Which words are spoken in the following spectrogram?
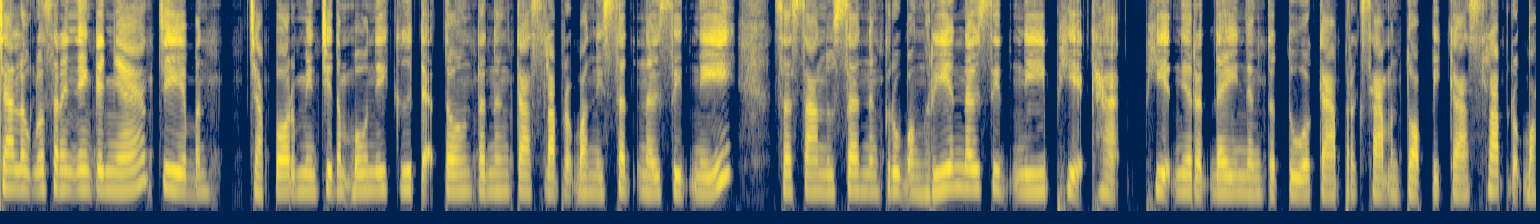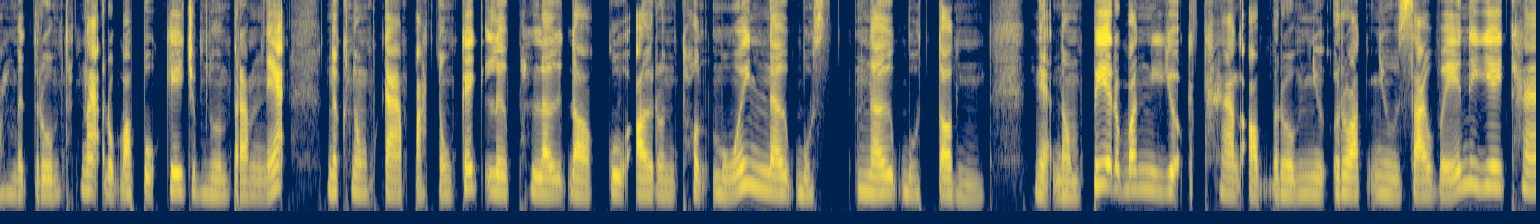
ចាលោកលោកស្រីនាងកញ្ញាជា ចាព័ត៌មានជាដំបូងនេះគឺតកតងទៅនឹងការស្លាប់របស់និស្សិតនៅស៊ីដនីសិស្សានុសិស្សនិងគ្រូបង្រៀននៅស៊ីដនីភាគខភាគនិរដីនឹងទទួលការប្រឹក្សាបន្ទាប់ពីការស្លាប់របស់មិត្តរួមថ្នាក់របស់ពួកគេចំនួន5នាក់នៅក្នុងការប៉ះទង្គិចលើផ្លូវដ៏គួរឲ្យរន្ធត់មួយនៅនៅប៊ូតុនអ្នកនាំពាក្យរបស់នាយកដ្ឋានអប់រំរដ្ឋ New South Wales និយាយថា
